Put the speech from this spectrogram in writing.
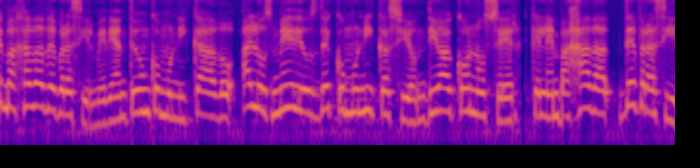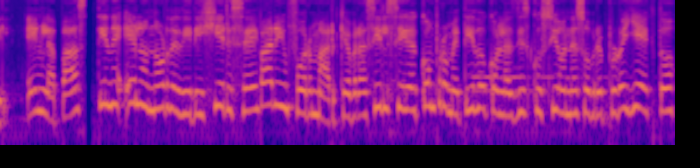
Embajada de Brasil, mediante un comunicado a los medios de comunicación, dio a conocer que la Embajada de Brasil en La Paz tiene el honor de dirigirse para informar que Brasil sigue comprometido con las discusiones sobre el proyecto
